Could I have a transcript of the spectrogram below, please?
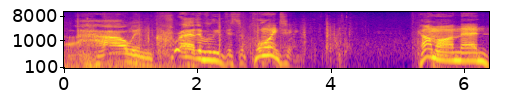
How incredibly disappointing. Come on, then.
